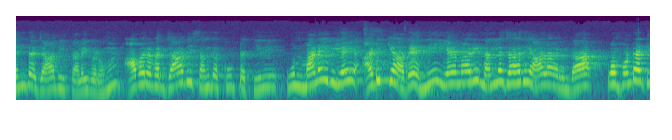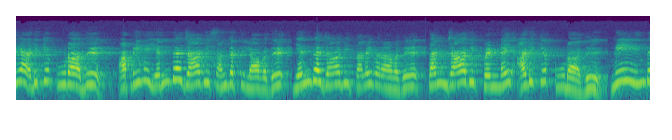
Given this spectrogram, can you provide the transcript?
எந்த ஜாதி தலைவரும் அவரவர் ஜாதி சங்க கூட்டத்தில் உன் மனைவியை அடிக்காதே. நீ ஏமாறி நல்ல ஜாதி ஆளா இருந்தா உன் பொண்டாட்டியை அடிக்கக்கூடாது அப்படின்னு எந்த ஜாதி சங்கத்திலாவது எந்த ஜாதி தலைவராவது தன் ஜாதி பெண்ணை அடிக்கக்கூடாது நீ இந்த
